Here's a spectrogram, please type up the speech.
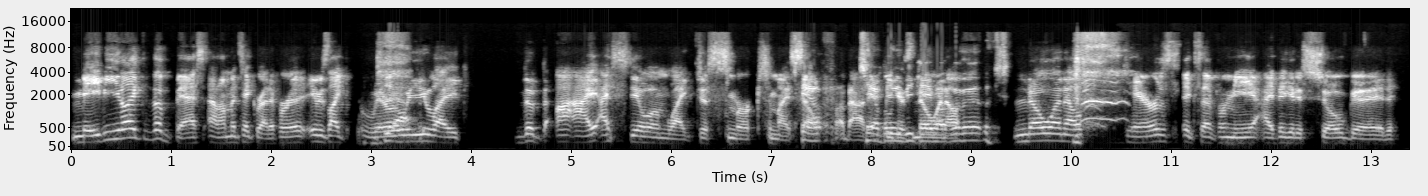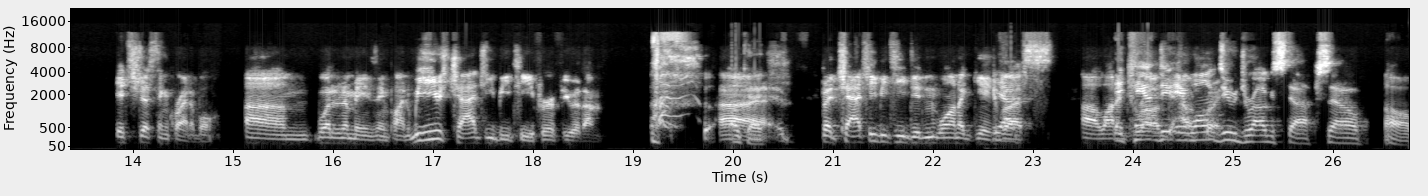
maybe like the best, and I'm gonna take credit for it. It was like literally like the I I still am like just smirk to myself about Can't it believe because no one up else with it. no one else cares except for me. I think it is so good. It's just incredible. Um, what an amazing pun. We used ChatGPT for a few of them. Uh, but ChatGPT didn't want to give Yeah. us a lot of It can't drug do. It won't do drug stuff. So Oh,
